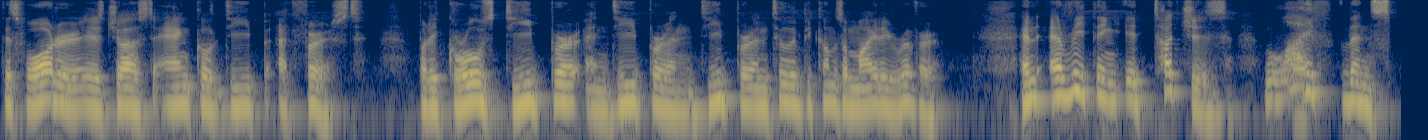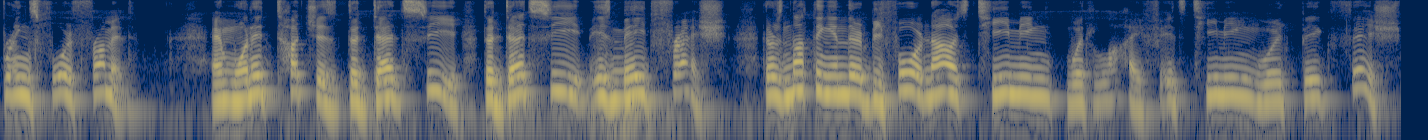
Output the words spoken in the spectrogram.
This water is just ankle deep at first but it grows deeper and deeper and deeper until it becomes a mighty river. And everything it touches, life then springs forth from it. And when it touches the Dead Sea, the Dead Sea is made fresh. There's nothing in there before. Now it's teeming with life, it's teeming with big fish.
